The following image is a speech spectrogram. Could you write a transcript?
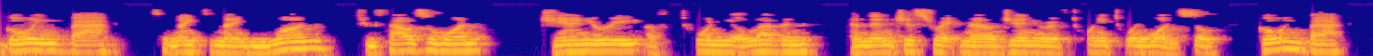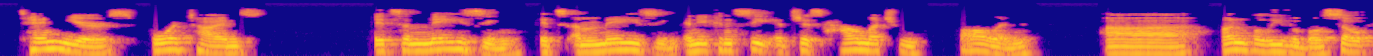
going back to 1991, 2001, January of 2011, and then just right now, January of 2021. So going back 10 years, four times, it's amazing. It's amazing. And you can see it's just how much we've fallen. Uh, unbelievable. So,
